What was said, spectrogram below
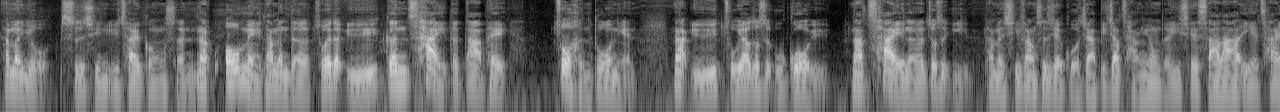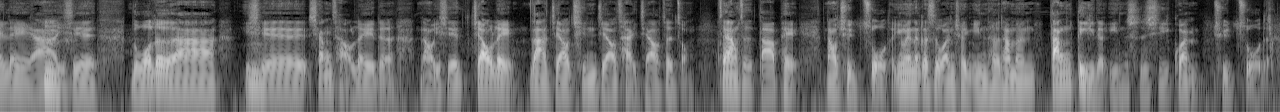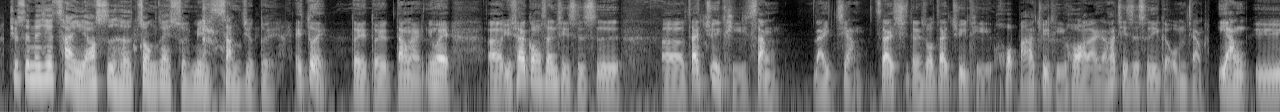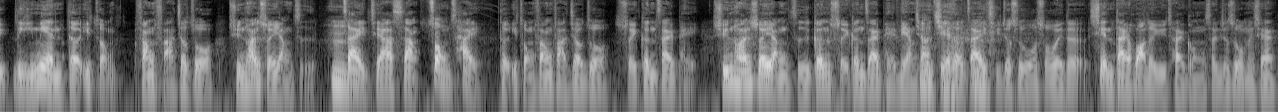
他们有实行鱼菜共生。那欧美他们的所谓的鱼跟菜的搭配做很多年，那鱼主要都是无锅鱼。那菜呢，就是以他们西方世界国家比较常用的一些沙拉叶菜类啊，嗯一些罗勒啊，一些香草类的，然后一些椒类，辣椒、青椒、彩椒这种这样子的搭配，然后去做的，因为那个是完全迎合他们当地的饮食习惯去做的。就是那些菜也要适合种在水面上就对了。哎、对对对，当然，因为呃，鱼菜共生其实是呃在具体上来讲，在等于说在具体或把它具体化来讲，它其实是一个我们讲养鱼里面的一种方法，叫做循环水养殖，嗯再加上种菜的一种方法叫做水耕栽培。循环水养殖跟水耕栽培两个结合在一起，就是我所谓的现代化的鱼菜共生，就是我们现在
